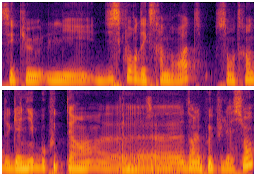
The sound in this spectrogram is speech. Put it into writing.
c'est que les discours d'extrême droite sont en train de gagner beaucoup de terrain euh, dans la population.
